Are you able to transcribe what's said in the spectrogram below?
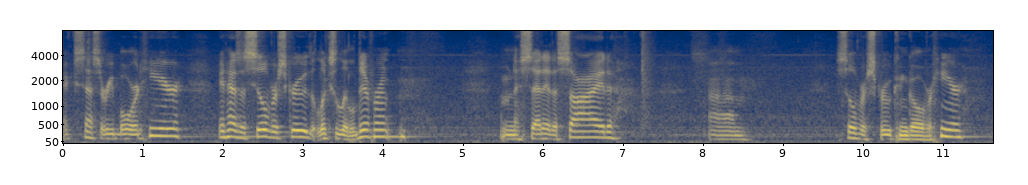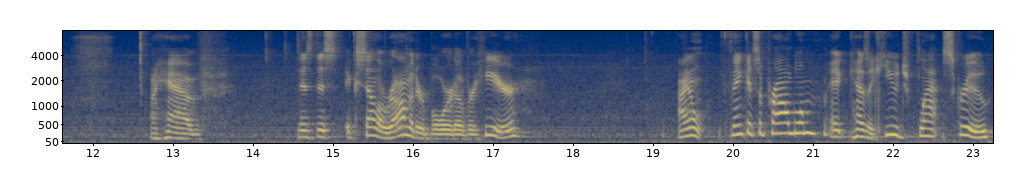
accessory board here. It has a silver screw that looks a little different. I'm going to set it aside. Um, silver screw can go over here. I have, there's this accelerometer board over here. I don't think it's a problem. It has a huge flat screw.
